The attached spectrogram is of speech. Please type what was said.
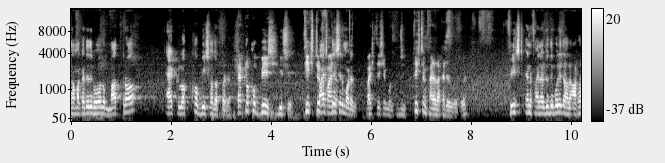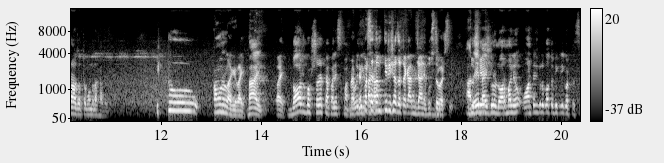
ধামাকা দিয়ে দেবে হলো মাত্র এক লক্ষ বিশ হাজার টাকা। 1 লক্ষ 20 বিশে। ফিক্সড বাইশ তেইশের মডেল 22 23 মডেল জি। ফিক্সড ফাইনাল রাখা যাবে কত? ফিক্সড এন্ড ফাইনাল যদি বলি তাহলে আঠারো হাজার টাকা রাখা যাবে। একটু কমানো লাগে ভাই। ভাই ভাই বছরের পেপার স্মার্ট দাম 30000 টাকা আমি জানি বুঝতে পারছি। আর এই বাইকগুলো নর্মালি ওয়ান্টেজগুলো কত বিক্রি করতেছে?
